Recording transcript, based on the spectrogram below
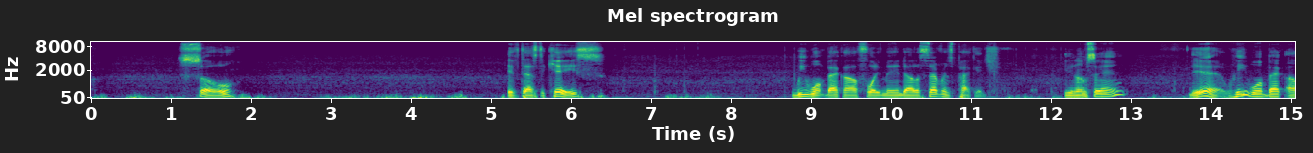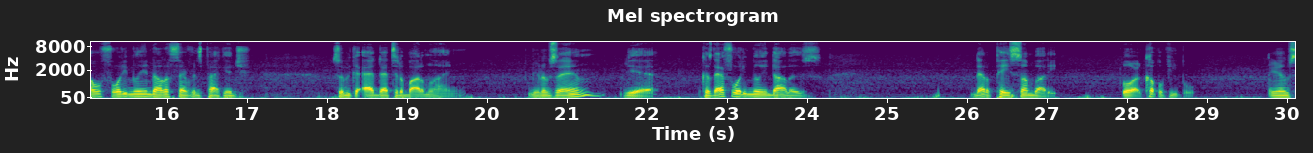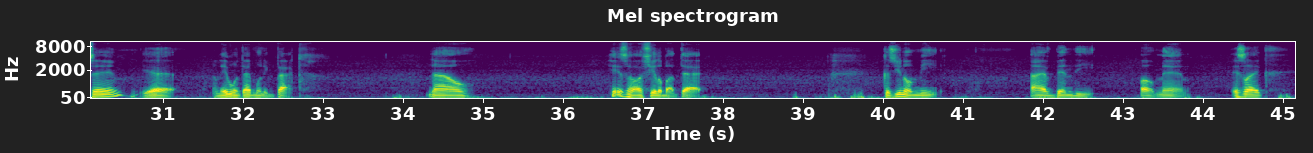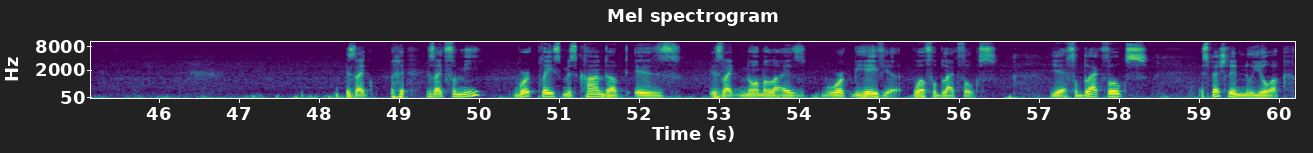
So, if that's the case, we want back our $40 million severance package. You know what I'm saying? Yeah, we want back our $40 million severance package so we could add that to the bottom line. You know what I'm saying? Yeah. Because that $40 million, that'll pay somebody or a couple people. You know what I'm saying? Yeah. And they want that money back. Now, here's how I feel about that. Because you know me, I have been the, oh man, it's like, it's like, it's like for me, workplace misconduct is is like normalized work behavior. Well, for black folks, yeah, for black folks, especially in New York,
